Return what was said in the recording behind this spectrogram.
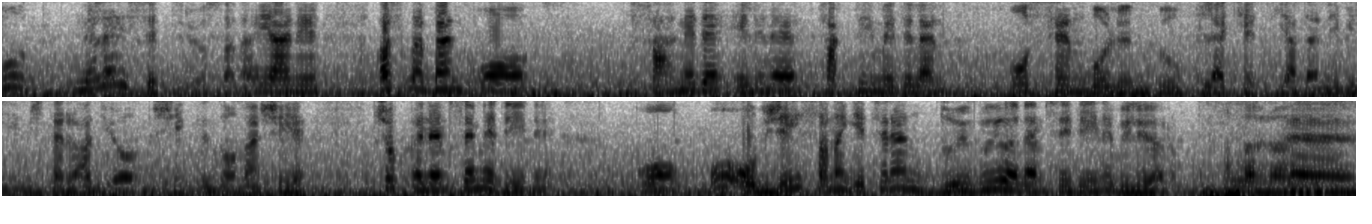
Bu neler hissettiriyor sana? Yani aslında ben o sahnede eline takdim edilen o sembolün bu plaket ya da ne bileyim işte radyo şeklinde olan şeyi çok önemsemediğini, o, o objeyi sana getiren duyguyu önemsediğini biliyorum. Allah razı olsun. Ee,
